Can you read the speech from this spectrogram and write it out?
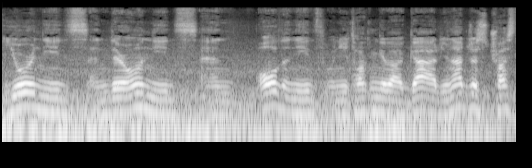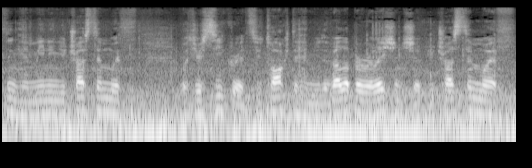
your needs and their own needs and all the needs when you're talking about God, you're not just trusting Him, meaning you trust Him with, with your secrets. You talk to Him, you develop a relationship, you trust Him with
